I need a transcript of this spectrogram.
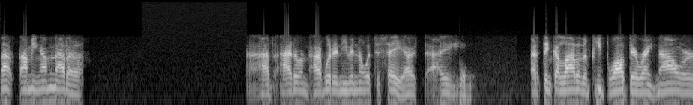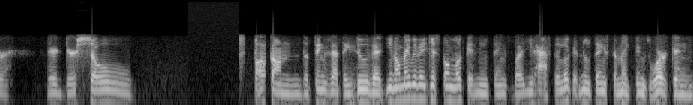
not. I mean, I'm not a. I, I don't. I wouldn't even know what to say. I, I, I think a lot of the people out there right now are, they're they're so stuck on the things that they do that you know maybe they just don't look at new things. But you have to look at new things to make things work. And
